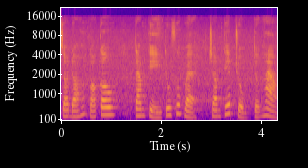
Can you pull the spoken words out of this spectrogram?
Do đó có câu tam kỳ tu phước huệ, trăm kiếp trùng tướng hào.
